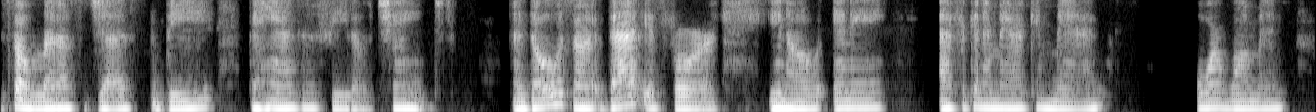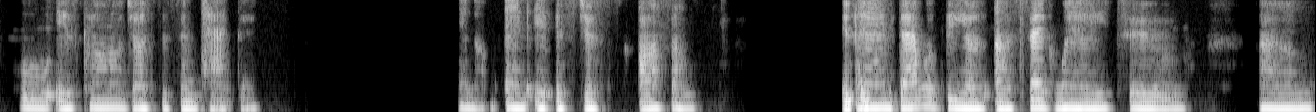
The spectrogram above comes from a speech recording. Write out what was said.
So let us just be the hands and feet of change. And those are, that is for, you know, any African American man or woman who is criminal justice impacted. You know, and it, it's just awesome. And, and, and, that would be a, a segue to um,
